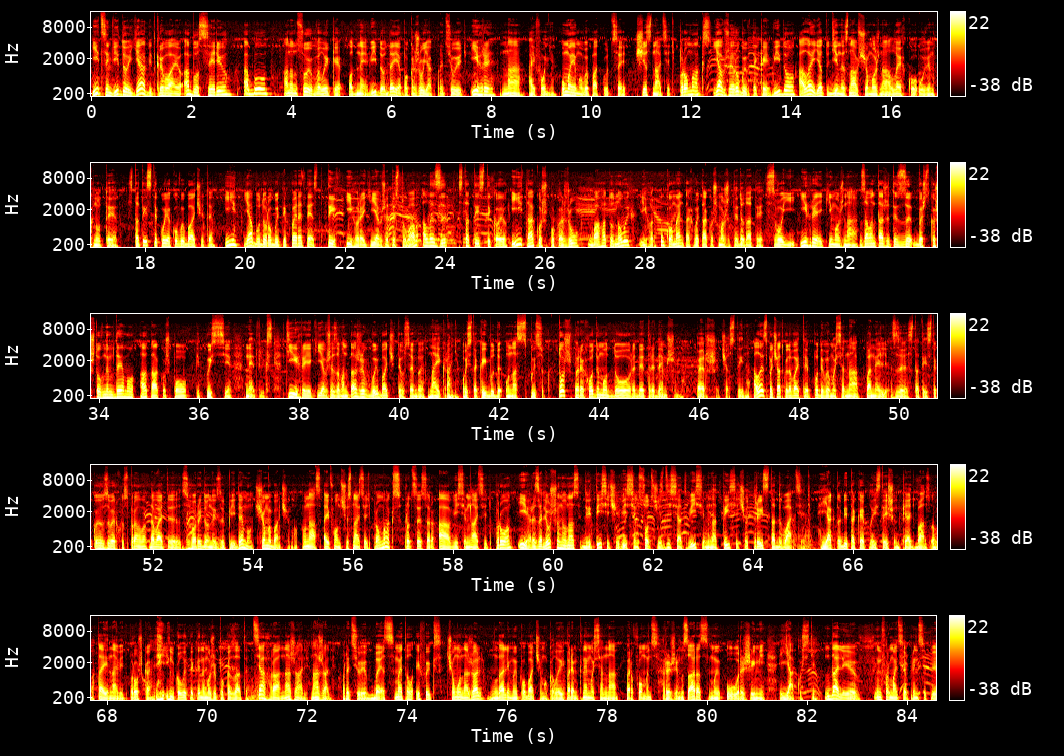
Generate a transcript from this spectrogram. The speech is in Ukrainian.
І цим відео я відкриваю або серію, або анонсую велике одне відео, де я покажу, як працюють ігри на айфоні. У моєму випадку це 16 Pro Max. Я вже робив таке відео, але я тоді не знав, що можна легко увімкнути статистику, яку ви бачите. І я буду робити перетест тих ігор, які я вже тестував, але з статистикою. І також покажу багато нових ігор. У коментах ви також можете додати свої ігри, які можна завантажити з безкоштовним демо, а також по підписці Netflix. Ті ігри, які я вже завантажив, ви бачите у себе на екрані. Ось такий буде у нас список. Тож переходимо до Red Dead Redemption перша частина. Але спочатку давайте подивимося на панель з статистикою зверху справа. Давайте згори донизу підемо. Що ми бачимо? У нас iPhone 16 Pro Max, процесор A18 Pro і Resolution у нас 2868 на 1320. Як тобі таке PlayStation 5 базова? Та і навіть прошка інколи таке не може показати. Ця гра, на жаль, на жаль, працює без Metal FX. Чому, на жаль, далі ми побачимо, коли перемкнемося на перформанс режим. Зараз ми у режимі якості. Далі. Інформація, в принципі,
